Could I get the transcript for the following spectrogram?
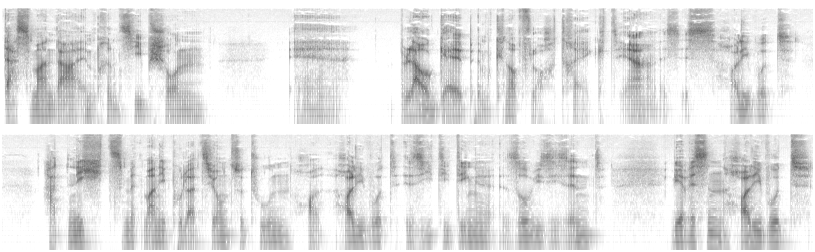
dass man da im Prinzip schon äh, blau-gelb im Knopfloch trägt. Ja, es ist Hollywood hat nichts mit Manipulation zu tun. Hollywood sieht die Dinge so, wie sie sind. Wir wissen, Hollywood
